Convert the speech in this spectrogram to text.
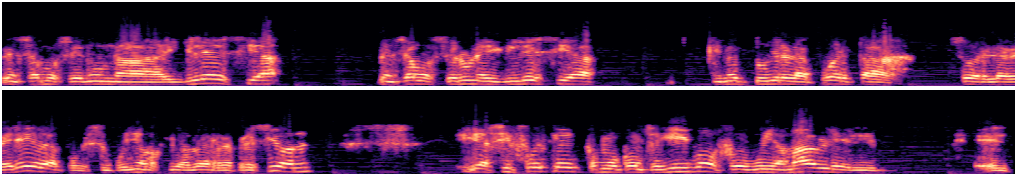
pensamos en una iglesia, pensamos en una iglesia que no tuviera la puerta sobre la vereda, porque suponíamos que iba a haber represión. Y así fue que como conseguimos, fue muy amable el,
